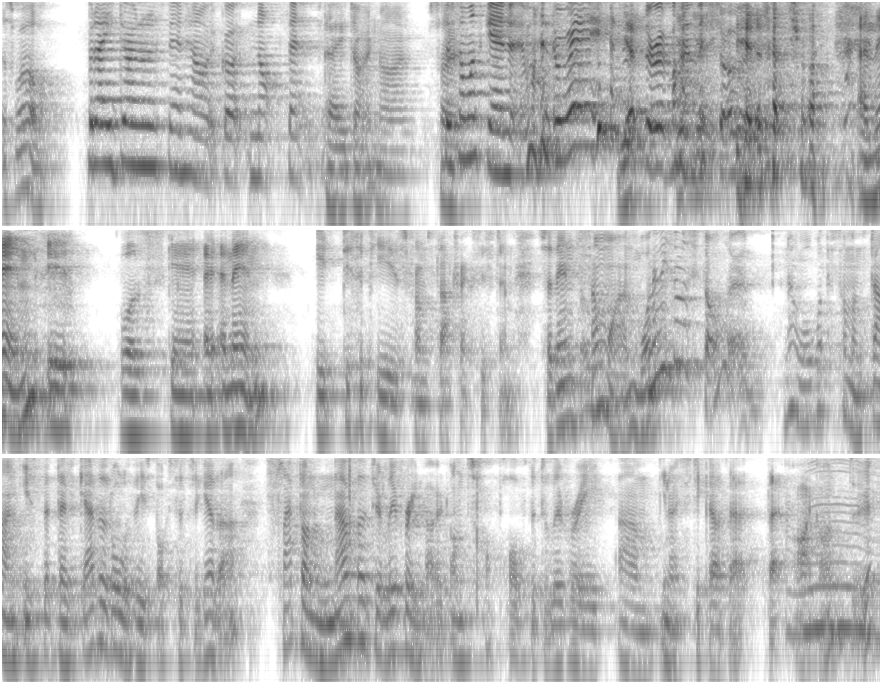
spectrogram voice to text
as well. But I don't understand how it got not sent. They don't know. So, So someone scanned it and went away, just Yep, threw it behind yeah, their shoulder. Yeah, that's right. And then it was scanned, and then it disappears from StarTrack system. So then someone, what Maybe someone stole it. No, well, what someone's done is that they've gathered all of these boxes together, slapped on another delivery note on top of the delivery, um, you know, sticker that that Icon do,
